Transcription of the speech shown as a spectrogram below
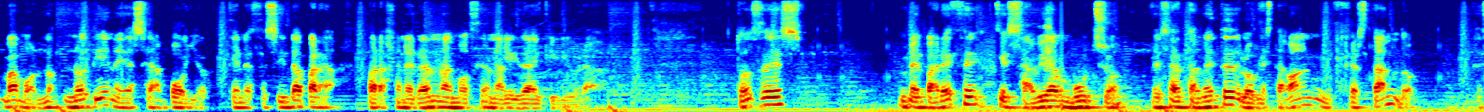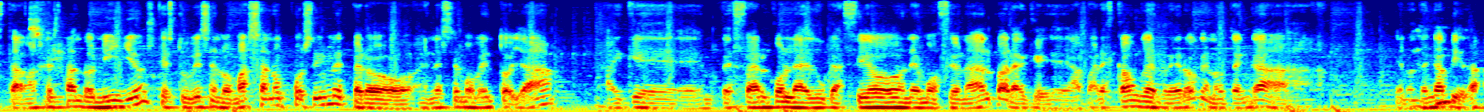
Vamos, no, tiene ese apoyo que necesita para, para generar una emocionalidad equilibrada. Entonces, me parece que sabían mucho exactamente de lo que estaban gestando. Estaban gestando niños que estuviesen lo más sanos posible, pero en ese momento ya hay que empezar con la educación emocional para que aparezca un guerrero que no tenga, que no tenga piedad.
